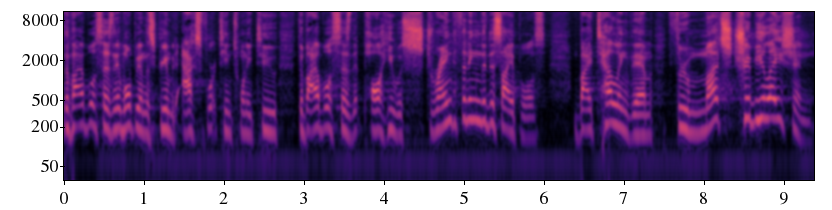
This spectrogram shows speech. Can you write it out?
The Bible says, and it won't be on the screen, but Acts 14 22, the Bible says that Paul, he was strengthening the disciples by telling them, through much tribulation,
